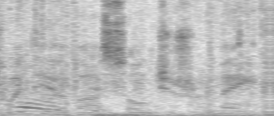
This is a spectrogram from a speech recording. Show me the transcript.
Twenty of our soldiers remain.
